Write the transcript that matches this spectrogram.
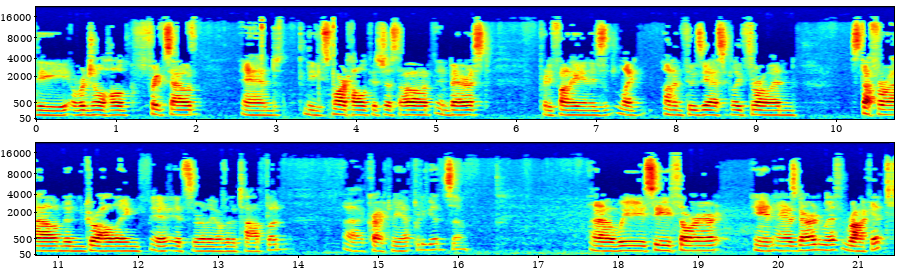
the original Hulk freaks out and the smart Hulk is just oh embarrassed, pretty funny, and he's like unenthusiastically throwing stuff around and growling. It, it's really over the top, but uh, cracked me up pretty good. So uh, we see Thor in Asgard with Rocket,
